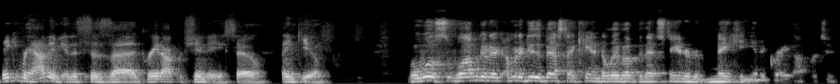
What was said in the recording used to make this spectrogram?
Thank you for having me. This is a great opportunity. So thank you. Well, we'll well, I'm gonna I'm gonna do the best I can to live up to that standard of making it a great opportunity.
